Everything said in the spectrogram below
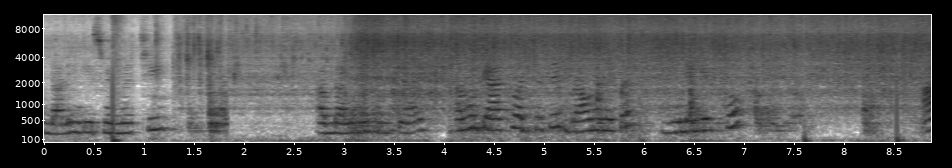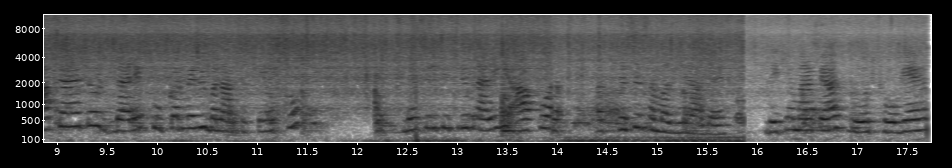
अब डालेंगे इसमें मिर्ची। अब डालेंगे हम प्याज। अब हम प्याज को अच्छे से ब्राउन होने तक भूनेंगे इसको। आप चाहें तो डायरेक्ट कुकर में भी बना सकते हैं इसको। मैं सिर्फ़ इसलिए बना रही कि आपको अच्छे से समझ में आ जाए। देखिए, हमारा प्याज रोस्ट हो गया है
